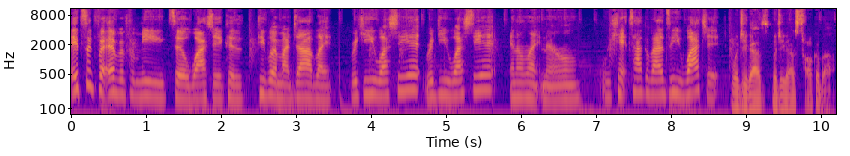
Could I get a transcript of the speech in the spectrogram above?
it took forever for me to watch it because people at my job like, Ricky, you watched it yet? Ricky, you watched it yet? And I'm like, no, we can't talk about it until you watch it. What you guys what you guys talk about?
